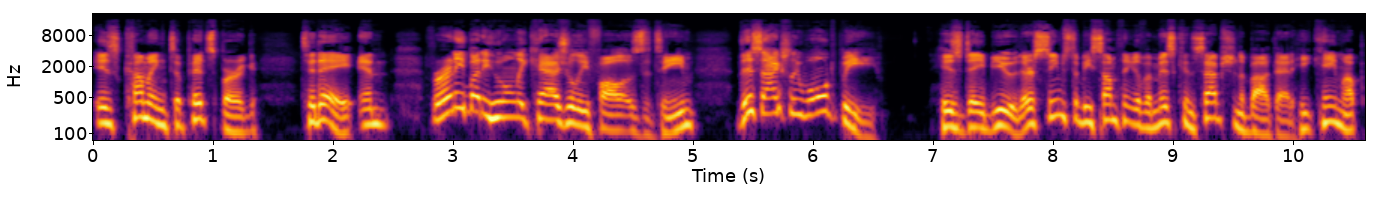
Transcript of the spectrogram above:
is coming to Pittsburgh today. And for anybody who only casually follows the team, this actually won't be his debut. There seems to be something of a misconception about that. He came up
